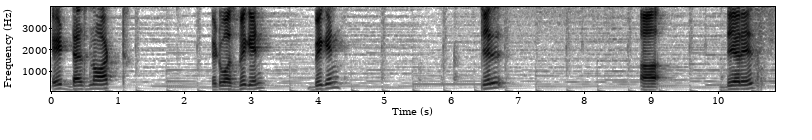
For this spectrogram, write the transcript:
It does not. It was begin. Begin till uh, there is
